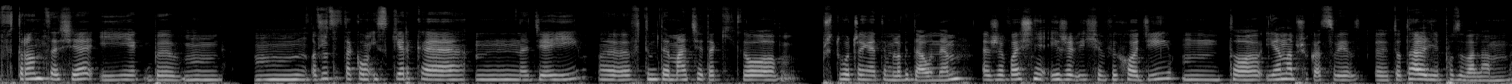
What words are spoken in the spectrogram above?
wtrącę się i jakby mm, mm, wrzucę taką iskierkę mm, nadziei w tym temacie takiego przytłoczenia tym lockdownem, że właśnie jeżeli się wychodzi, to ja na przykład sobie totalnie pozwalam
